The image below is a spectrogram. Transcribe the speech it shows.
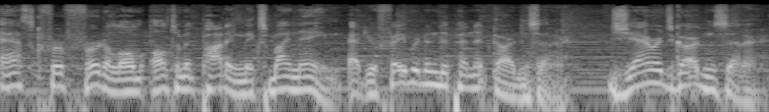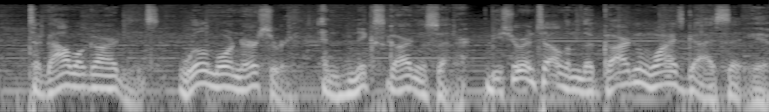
Ask for Fertilome Ultimate Potting Mix by name at your favorite independent garden center. Jared's Garden Center, Tagawa Gardens, Wilmore Nursery, and Nick's Garden Center. Be sure and tell them the Garden Wise Guy sent you.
